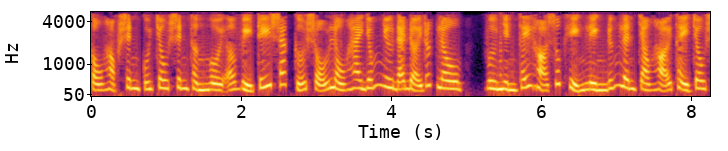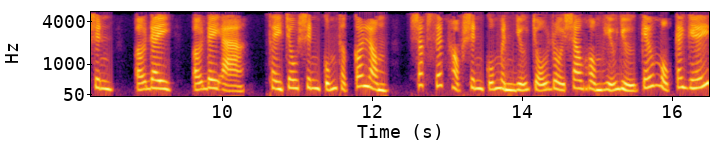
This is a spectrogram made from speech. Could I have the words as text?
Cậu học sinh của Châu Sinh Thần ngồi ở vị trí sát cửa sổ lầu 2 giống như đã đợi rất lâu, vừa nhìn thấy họ xuất hiện liền đứng lên chào hỏi thầy Châu Sinh, ở đây, ở đây à, thầy Châu Sinh cũng thật có lòng, sắp xếp học sinh của mình giữ chỗ rồi sao Hồng Hiểu Dự kéo một cái ghế,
